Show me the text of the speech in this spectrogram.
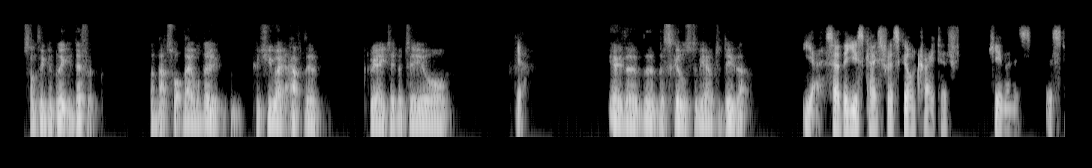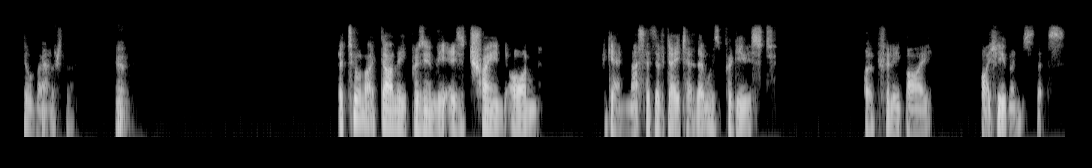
something completely different? And that's what they will do because you won't have the creativity or Yeah. you know the, the the skills to be able to do that. Yeah. So the use case for a skilled creative human is is still very much there. Yeah. A tool like DALL-E presumably is trained on, again, masses of data that was produced hopefully by by humans. That's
